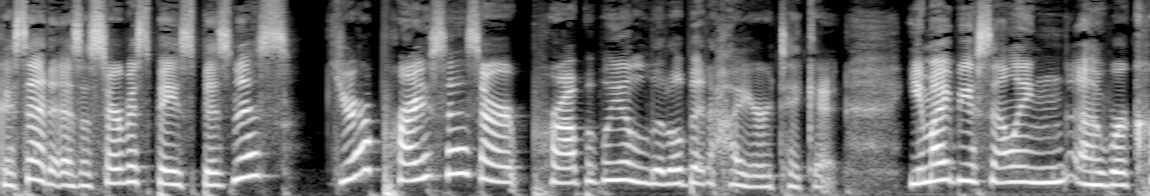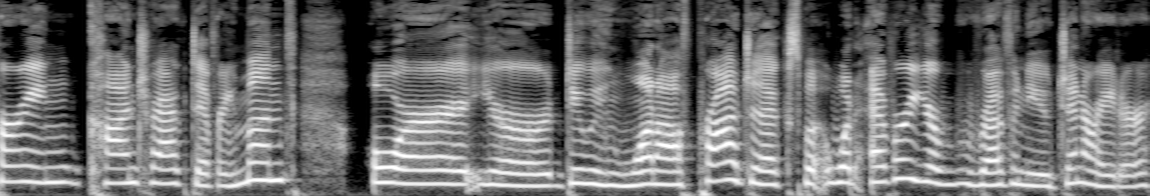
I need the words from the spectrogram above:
Like I said, as a service based business, your prices are probably a little bit higher ticket. You might be selling a recurring contract every month, or you're doing one off projects, but whatever your revenue generator,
